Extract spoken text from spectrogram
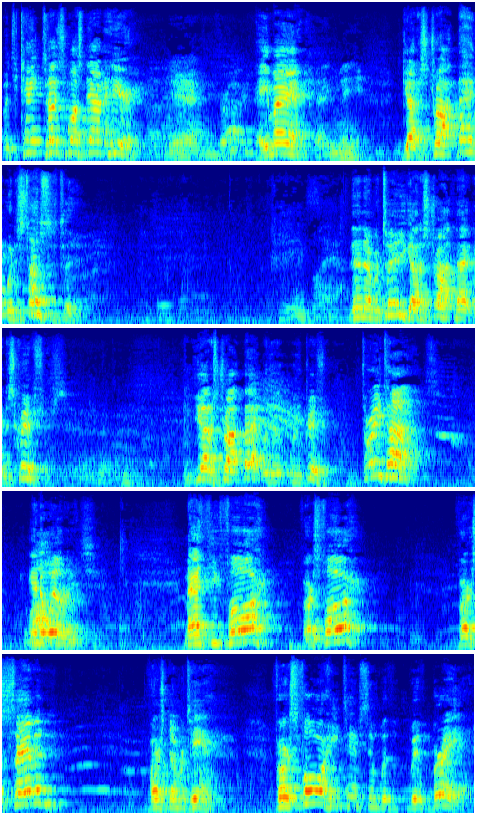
but you can't touch what's down here. Yeah. Right. Amen. Amen. You got to strike back with a substitute. Then number two, you got to strike back with the scriptures. You got to strike back with the, with the scripture three times in the wilderness. Matthew 4, verse 4, verse 7, verse number 10. Verse 4, he tempts him with, with bread.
